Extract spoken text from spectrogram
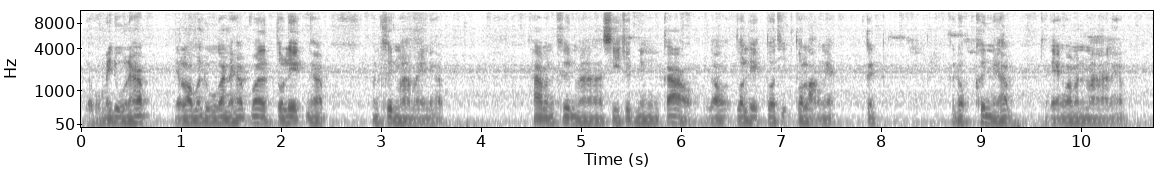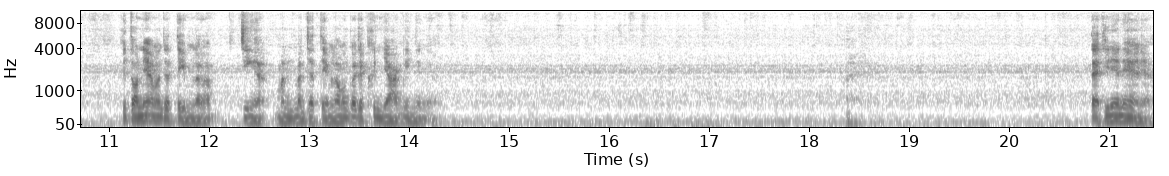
เดี๋ยวผมไม่ดูนะครับ เดี๋ยวเรามาดูกันนะครับว่าตัวเลขนะครับ มันขึ้นมาไหมนะครับ ถ้ามันขึ้นมา 4.19 แล้วตัวเลขตัวที่ตัวหลังเนี่ยกระกระดกขึ้นนะครับ แสดงว่ามันมานะครับ คือตอนนี้มันจะเต็มแล้วครับ จริงอะมันมันจะเต็มแล้วมันก็จะขึ้นยากนิดนึงนะครับแต่ที่แน่ๆเนี่ย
